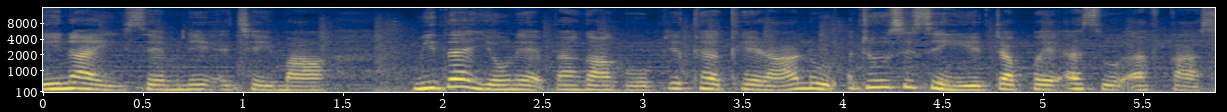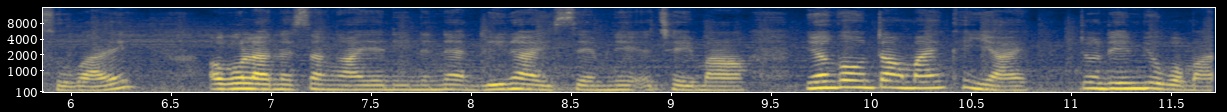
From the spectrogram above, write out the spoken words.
4:30မိနစ်အချိန်မှာမိသက်ရုံးနဲ့ဘန်ကာကိုပြစ်ခတ်ခဲ့တာလို့အထူးစစ်စင်ရေးတပ်ဖွဲ့ SOF ကဆိုပါတယ်။ ဩဂုတ်လ25ရက်နေ့နနက်4:30မိနစ်အချိန်မှာရန်ကုန်တောင်ပိုင်းခရိုင်တွန်တင်းမြို့ပေါ်မှာ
